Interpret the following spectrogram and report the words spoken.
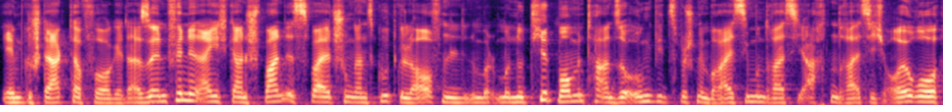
eben gestärkt hervorgeht. Also Infineon eigentlich ganz spannend, ist zwar jetzt schon ganz gut gelaufen, man notiert momentan so irgendwie zwischen dem Bereich 37, 38 Euro.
